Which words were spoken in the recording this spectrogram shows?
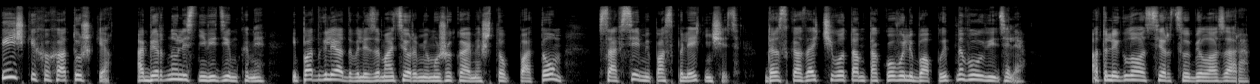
Феечки-хохотушки обернулись невидимками и подглядывали за матерыми мужиками, чтоб потом со всеми посплетничать, да рассказать, чего там такого любопытного увидели. Отлегло от сердца у Белозара.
